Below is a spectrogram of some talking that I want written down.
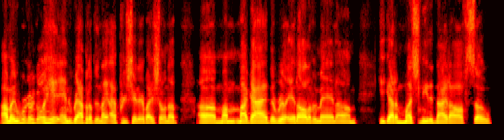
I mean, we're to go ahead and wrap it up tonight. I appreciate everybody showing up. Uh, my, my guy, the real Ed Oliver, man, um, he got a much needed night off. So,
